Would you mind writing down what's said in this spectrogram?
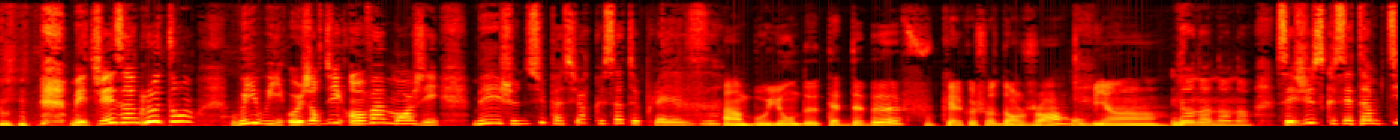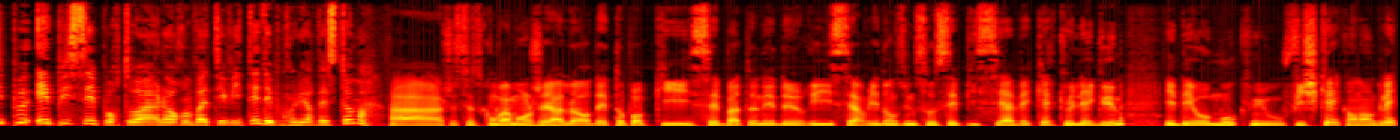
Mais tu es un glouton Oui, oui, aujourd'hui on va manger. Mais je ne suis pas sûre que ça te plaise. Un bouillon de tête de bœuf ou quelque chose dans le genre ou bien... Non, non, non, non. C'est juste que c'est un petit peu épicé pour toi, alors on va t'éviter des brûlures d'estomac. Ah, je sais ce qu'on va manger alors. Des tteokbokki, ces bâtonnets de riz servis dans une sauce épicée avec quelques légumes et des homouk ou fish cake en anglais,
